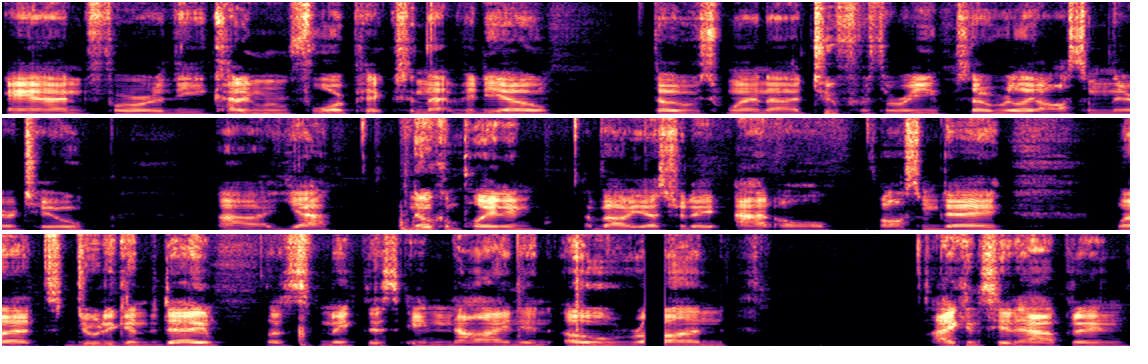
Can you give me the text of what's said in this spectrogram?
And for the cutting room floor picks in that video, those went uh, two for three. So really awesome there too. Uh, yeah, no complaining about yesterday at all. Awesome day. Let's do it again today. Let's make this a 9 and 0 run. I can see it happening.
